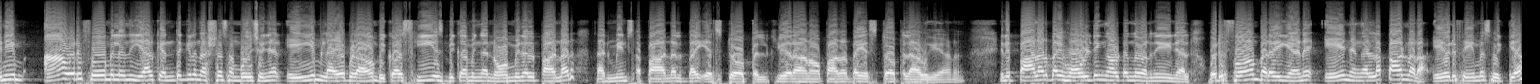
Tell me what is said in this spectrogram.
ഇനിയും ആ ഒരു ഫേമിൽ നിന്ന് ഇയാൾക്ക് എന്തെങ്കിലും നഷ്ടം സംഭവിച്ചു കഴിഞ്ഞാൽ എയും ലയബിൾ ആവും because he is becoming a nominal partner that means a partner by estoppel clear ആണോ? പാർട്ണർ ബൈ എസ്റ്റോപ്പൽ ആവുകയാണ്. ഇനി പാർട്ണർ ബൈ ഹോൾഡിംഗ് ഔട്ട് എന്ന് പറഞ്ഞു കഴിഞ്ഞാൽ ഒരു ഫേം പറയുകയാണ് എ ഞങ്ങളുടെ പാർട്ണറാ എ ഒരു ഫേമസ് വ്യക്തിയാ.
